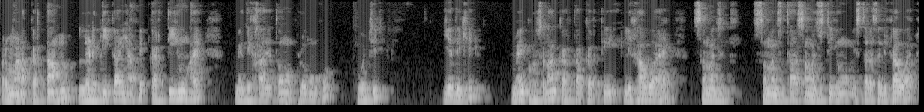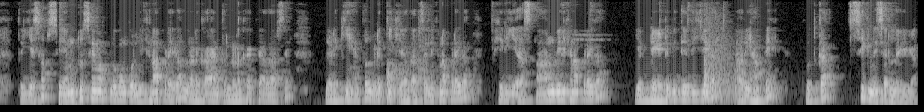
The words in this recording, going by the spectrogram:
प्रमाण करता हूँ, लड़की का यहाँ पे करती हूँ है, मैं दिखा देता हूँ आप लोगों को वो चीज़। ये देखिए, मैं घोषणा करता करती लिखा हुआ है, समझ समझता, समझती हूँ, इस तरह से लिखा हुआ है। तो ये सब सेम टू सेम आप लोगों को लिखना पड़ेगा। लड़का है तो लड़का के आधार से, लड़की है तो लड़की के आधार से लिखना पड़ेगा। फिर ये स्थान भी लिखना पड़ेगा, ये डेट भी दे दीजिएगा और यहाँ पे खुद का सिग्नेचर लगेगा।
